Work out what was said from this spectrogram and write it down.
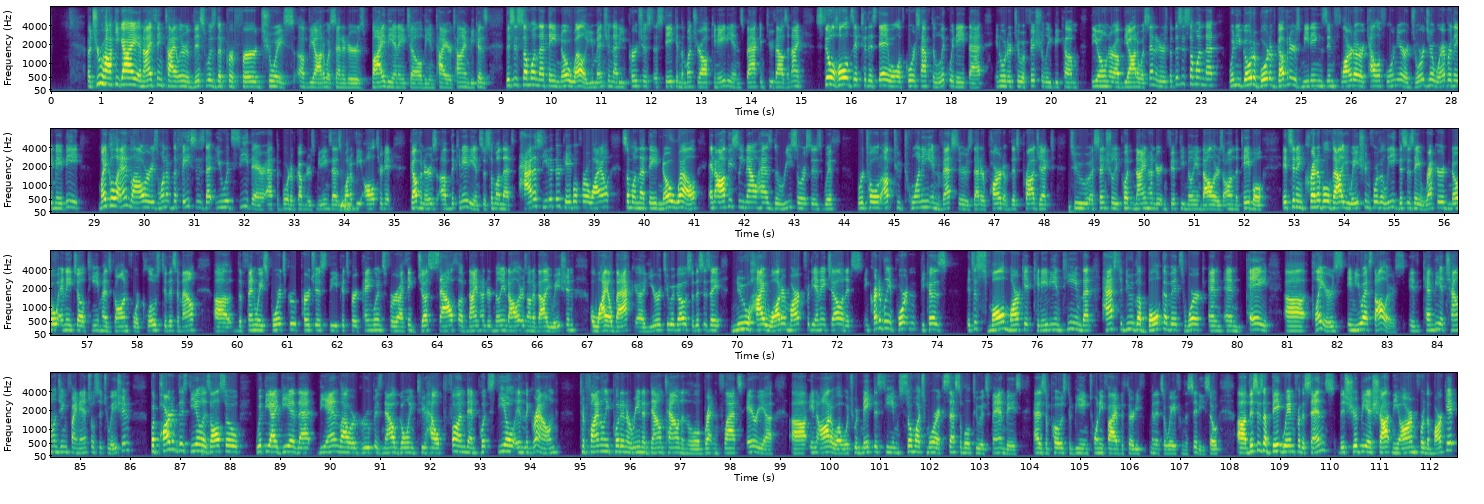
A true hockey guy, and I think Tyler, this was the preferred choice of the Ottawa Senators by the NHL the entire time because this is someone that they know well. You mentioned that he purchased a stake in the Montreal Canadiens back in 2009. Still holds it to this day. Will, of course, have to liquidate that in order to officially become the owner of the Ottawa Senators. But this is someone that, when you go to Board of Governors meetings in Florida or California or Georgia, wherever they may be, Michael Andlauer is one of the faces that you would see there at the Board of Governors meetings as one of the alternate governors of the Canadiens. So someone that's had a seat at their table for a while, someone that they know well, and obviously now has the resources with, we're told, up to 20 investors that are part of this project to essentially put $950 million on the table. It's an incredible valuation for the league. This is a record. No NHL team has gone for close to this amount. Uh, the Fenway Sports Group purchased the Pittsburgh Penguins for, I think, just south of $900 million on evaluation a while back, a year or two ago. So this is a new high water mark for the NHL. And it's incredibly important because it's a small market Canadian team that has to do the bulk of its work and, and pay uh, players in US dollars. It can be a challenging financial situation. But part of this deal is also with the idea that the Andlauer Group is now going to help fund and put steel in the ground to finally put an arena downtown in the LeBreton Flats area uh, in Ottawa, which would make this team so much more accessible to its fan base as opposed to being 25 to 30 minutes away from the city. So uh, this is a big win for the Sens. This should be a shot in the arm for the market.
